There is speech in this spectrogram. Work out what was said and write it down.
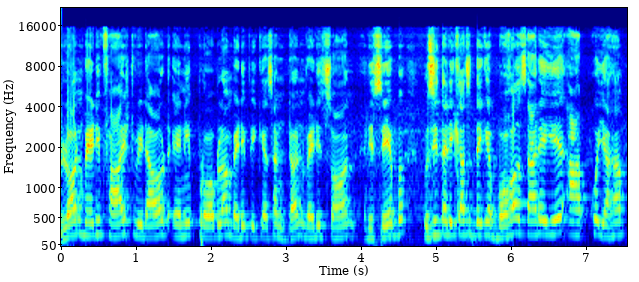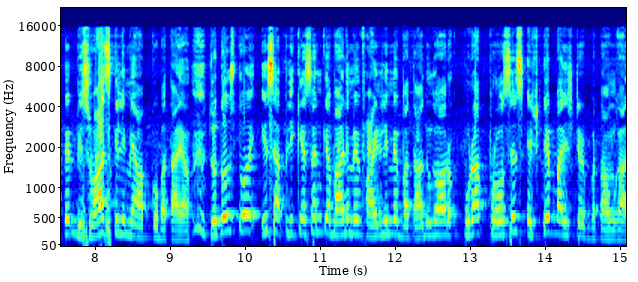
loan very fast without any problem verification done very soon receive उसी तरीका से देखिए, बहुत सारे ये आपको यहाँ पे विश्वास के लिए मैं आपको बताया हूँ। तो दोस्तों, इस एप्लीकेशन के बारे में फाइनली मैं बता दूँगा और पूरा प्रोसेस स्टेप बाय स्टेप बताऊँगा।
